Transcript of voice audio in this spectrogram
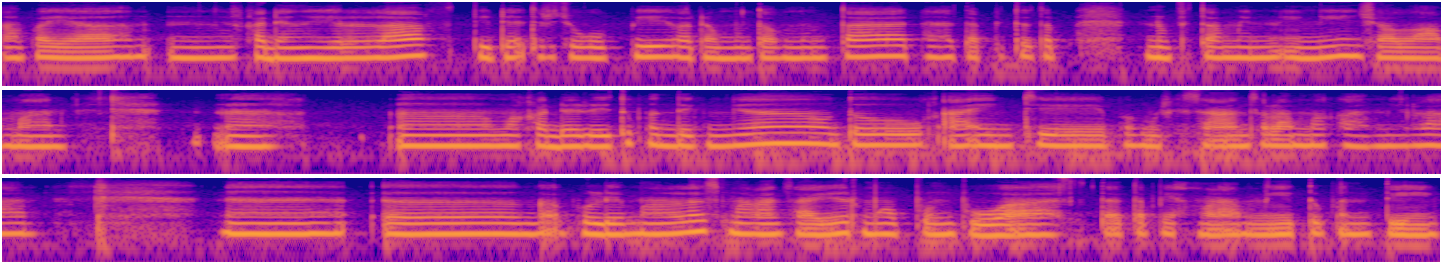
apa ya hmm, kadang hilaf tidak tercukupi kadang muntah-muntah. Nah tapi tetap minum vitamin ini insya Allah aman. Nah Uh, maka dari itu pentingnya untuk ANC pemeriksaan selama kehamilan. Nah, eh, nggak e, boleh males makan sayur maupun buah, tetap yang alami itu penting.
